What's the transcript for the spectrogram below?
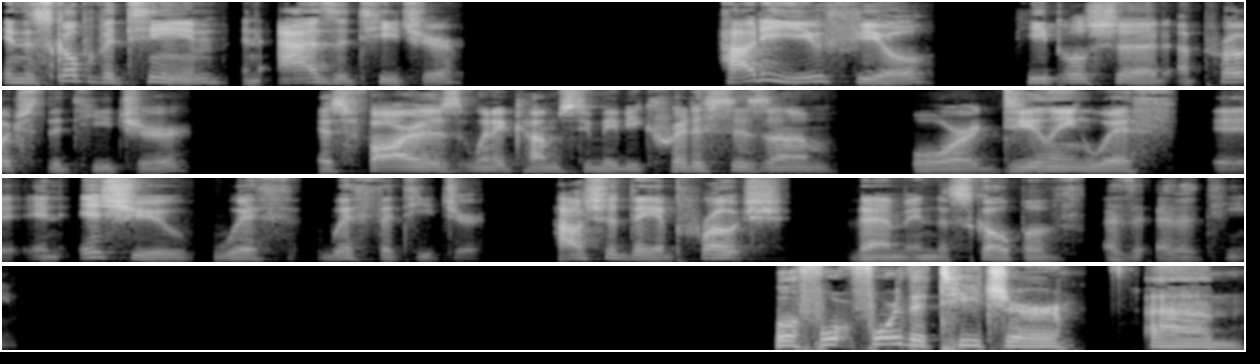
in the scope of a team, and as a teacher, how do you feel people should approach the teacher as far as when it comes to maybe criticism or dealing with an issue with with the teacher how should they approach them in the scope of as a, as a team well for for the teacher um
